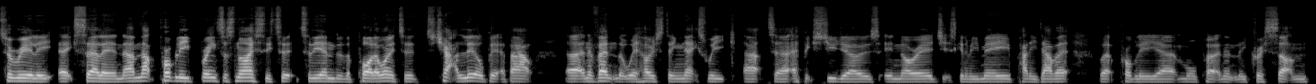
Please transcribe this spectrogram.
to really excel in. And um, that probably brings us nicely to to the end of the pod. I wanted to, to chat a little bit about uh, an event that we're hosting next week at uh, Epic Studios in Norwich. It's going to be me, Paddy Davitt, but probably uh, more pertinently, Chris Sutton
